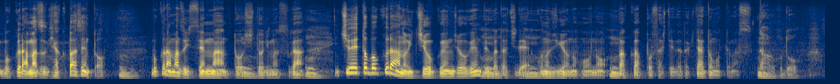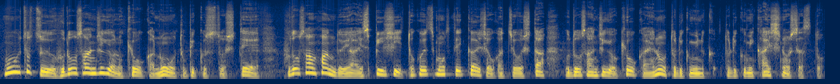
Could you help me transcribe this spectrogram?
僕らまず100%、うん、僕らまず1000万投資しておりますが、うん、一応、えっと、僕らの1億円上限という形で、この事業の方のバックアップをさせていただきたいと思ってます。なるほど。もう一つ不動産事業の強化のトピックスとして不動産ファンドや SPC 特別目的会社を活用した不動産事業強化への取り組み取り組み開始の施設と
